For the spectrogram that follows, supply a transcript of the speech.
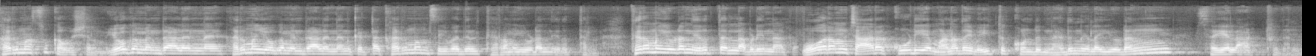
கர்மசு கௌசலம். யோகம் என்றால் என்ன? கர்ம யோகம் என்றால் என்னன்னு கேட்டால் கர்மம் செய்வதில் திறமையுடன் இருத்தல். திறமையுடன் இருத்தல் அப்படின்னாக்க ஓரம் சாரக்கூடிய மனதை வைத்துக்கொண்டு நடுநிலையுடன் செயலாற்றுதல்.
